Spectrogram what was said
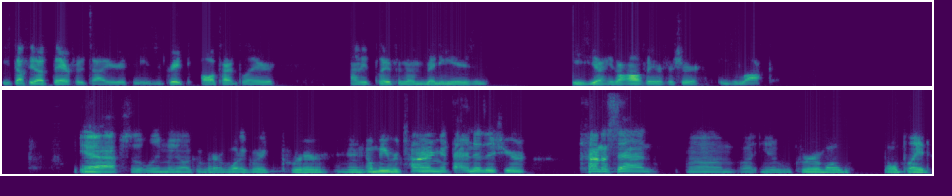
he's definitely up there for the Tigers, and he's a great all-time player. Um, he played for them many years, and he's yeah, he's a Hall of Famer for sure. He's a lock. Yeah, absolutely. Miguel Cabrera, what a great career. And he'll be retiring at the end of this year. Kind of sad, um, but, you know, career well, well played.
